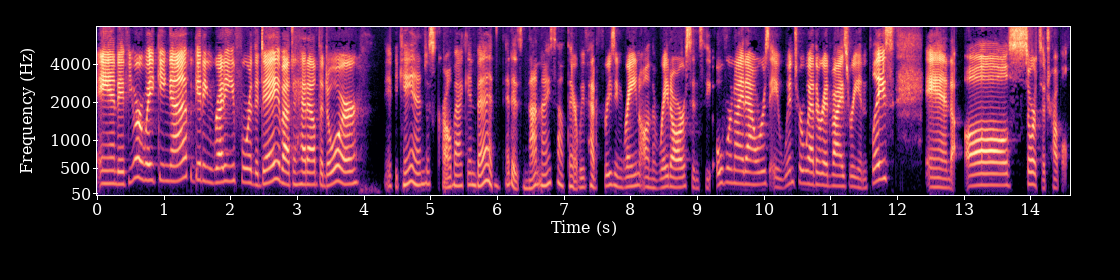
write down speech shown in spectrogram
And if you are waking up, getting ready for the day, about to head out the door, if you can, just crawl back in bed. It is not nice out there. We've had freezing rain on the radar since the overnight hours, a winter weather advisory in place, and all sorts of trouble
